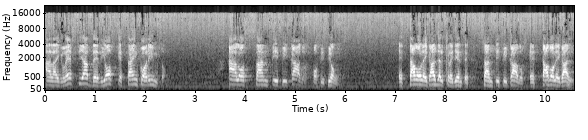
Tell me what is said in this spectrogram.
a la iglesia de Dios que está en Corinto, a los santificados, posición, estado legal del creyente, santificados, estado legal,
